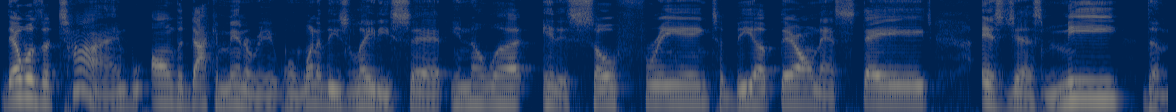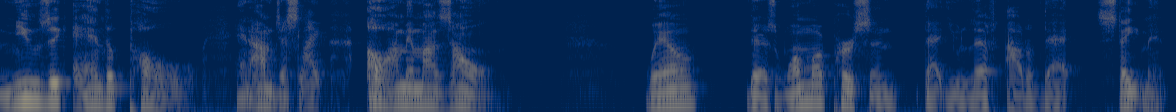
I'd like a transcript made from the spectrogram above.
There was a time on the documentary when one of these ladies said, You know what? It is so freeing to be up there on that stage. It's just me, the music, and the pole. And I'm just like, oh, I'm in my zone. Well, there's one more person that you left out of that statement,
